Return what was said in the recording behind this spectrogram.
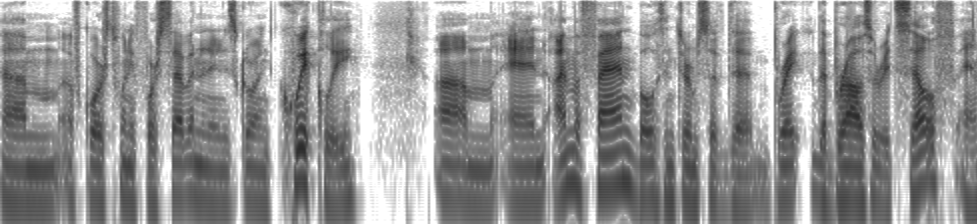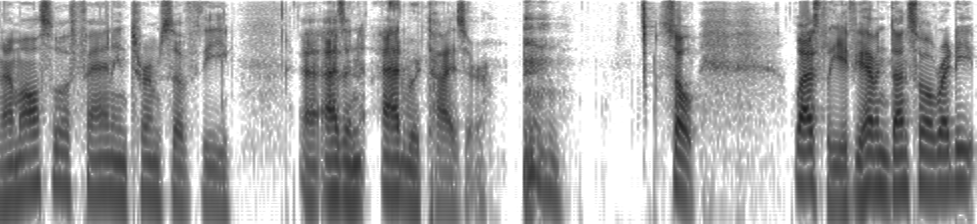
um, of course, 24/7, and it's growing quickly. Um, and I'm a fan both in terms of the bra- the browser itself, and I'm also a fan in terms of the uh, as an advertiser. so, lastly, if you haven't done so already,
